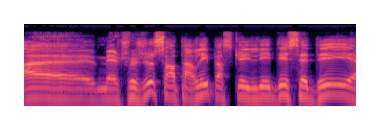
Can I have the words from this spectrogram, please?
euh, mais je veux juste en parler parce qu'il est décédé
